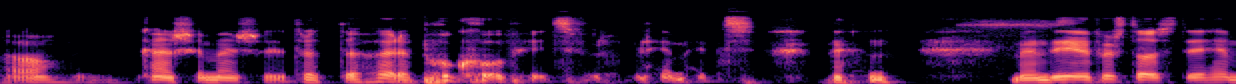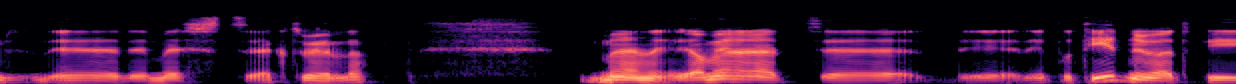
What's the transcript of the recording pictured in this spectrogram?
Ja, kanske människor är trötta att höra på covid-problemet. Men, men det är förstås det, hem, det, det mest aktuella. Men jag menar att eh, det, det är på tid nu att vi,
